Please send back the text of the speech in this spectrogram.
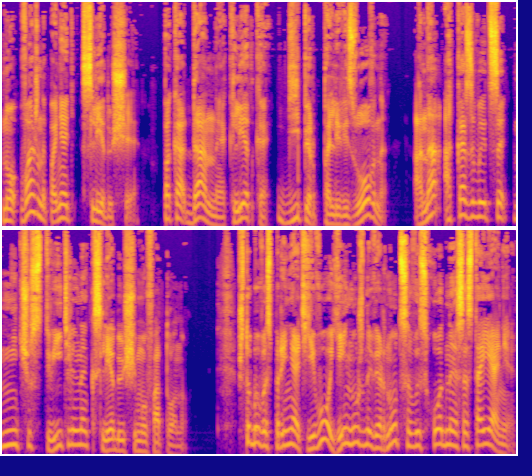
но важно понять следующее. Пока данная клетка гиперполяризована, она оказывается нечувствительна к следующему фотону. Чтобы воспринять его, ей нужно вернуться в исходное состояние,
